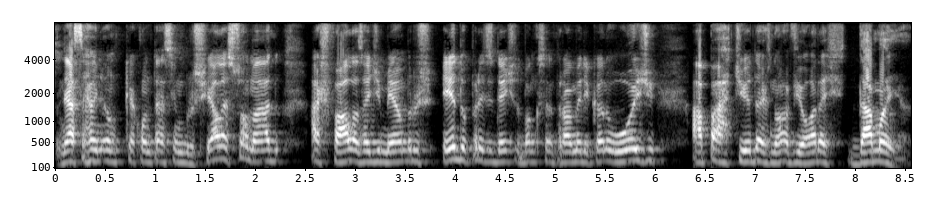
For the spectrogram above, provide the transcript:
nessa reunião que acontece em Bruxelas, somado às falas de membros e do presidente do Banco Central americano hoje, a partir das 9 horas da manhã.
